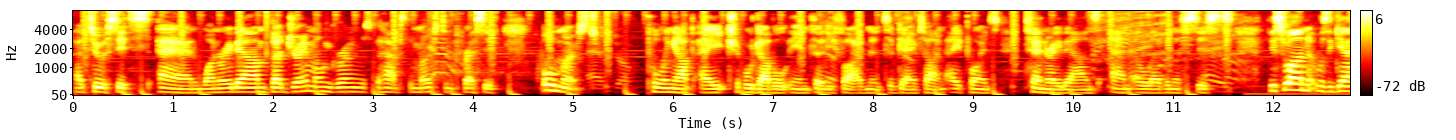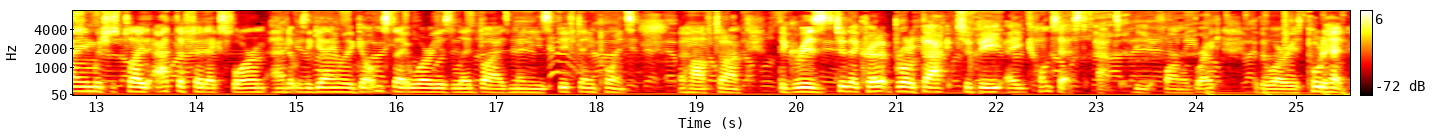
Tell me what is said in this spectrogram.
had 2 assists and 1 rebound, but Draymond Green was perhaps the most impressive, almost pulling up a triple double in 35 minutes of game time 8 points, 10 rebounds, and 11 assists. This one was a game which was played at the FedEx Forum, and it was a game where the Golden State Warriors led by as many as 15 points at halftime. The Grizz, to their credit, brought it back to be a contest at the final break, but the Warriors pulled ahead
